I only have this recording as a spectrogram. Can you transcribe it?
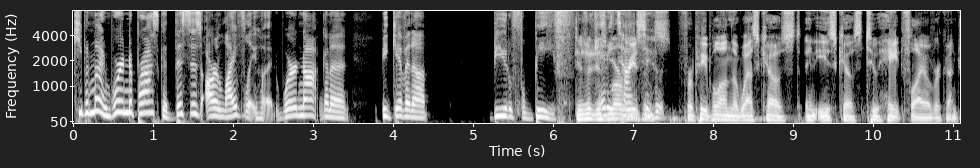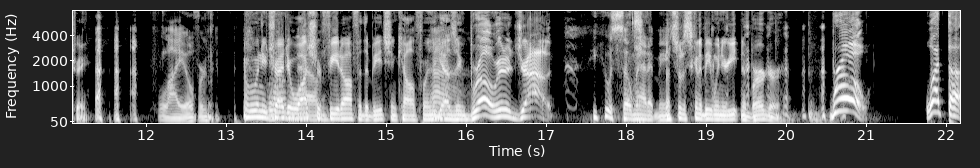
keep in mind we're in nebraska this is our livelihood we're not gonna be giving up beautiful beef These are just more reasons soon. for people on the West Coast and East Coast to hate flyover country. flyover. Remember when you tried to wash your feet off at the beach in California? The guy's ah. like, "Bro, we're in a drought." He was so mad at me. That's what it's going to be when you're eating a burger. Bro, What the?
